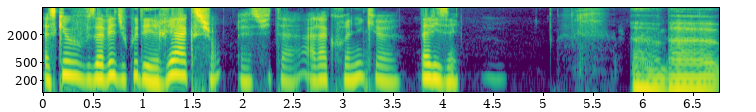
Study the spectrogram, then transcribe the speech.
Est-ce que vous avez du coup des réactions euh, suite à, à la chronique euh, d'Alizé Euh, bah,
